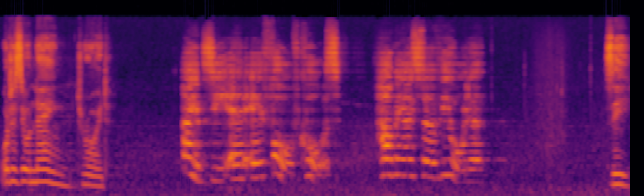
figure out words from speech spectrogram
What is your name, droid? I am ZN-A4, of course. How may I serve the Order? Z.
